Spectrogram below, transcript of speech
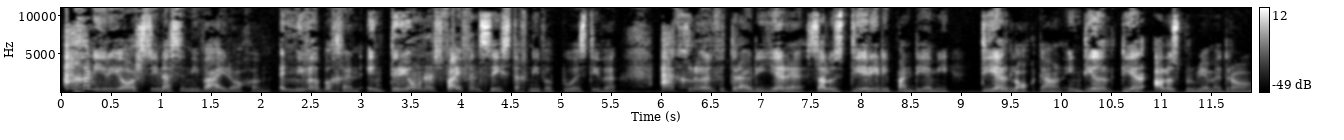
Ek gaan hierdie jaar sien as 'n nuwe uitdaging, 'n nuwe begin en 365 nuwe positiewe. Ek glo en vertrou die Here sal ons deur hierdie pandemie, deur lockdown en deur deur al ons probleme dra.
